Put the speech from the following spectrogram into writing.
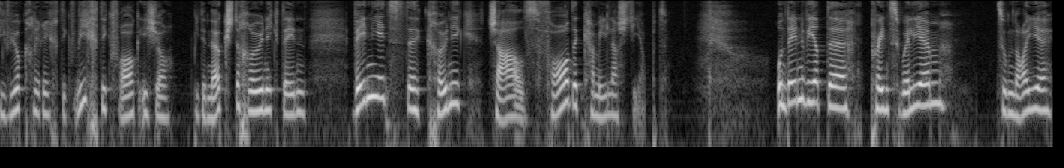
die wirklich richtig wichtige Frage ist ja bei der nächsten Krönung denn, wenn jetzt der König Charles vor der Camilla stirbt und dann wird der Prinz William zum neuen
